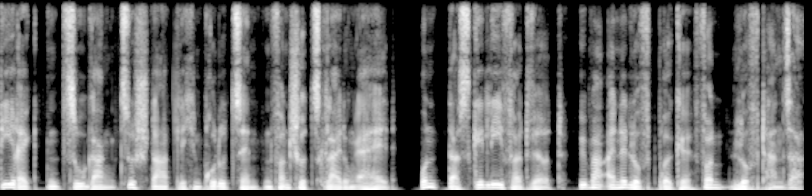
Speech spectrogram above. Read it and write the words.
direkten Zugang zu staatlichen Produzenten von Schutzkleidung erhält und das geliefert wird über eine Luftbrücke von Lufthansa.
